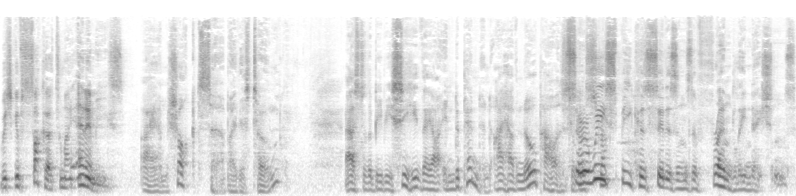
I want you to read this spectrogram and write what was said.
which give succor to my enemies. I am shocked, sir, by this tone. As to the BBC, they are independent. I have no powers to Sir, we speak as citizens of friendly nations.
